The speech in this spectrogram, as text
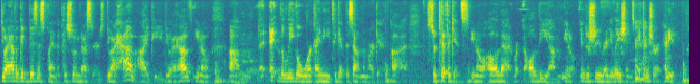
do I have a good business plan to pitch to investors? Do I have IP? Do I have, you know, um, the legal work I need to get this out in the market? Uh, certificates, you know, all of that, all of the, um, you know, industry regulations, making sure anything.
